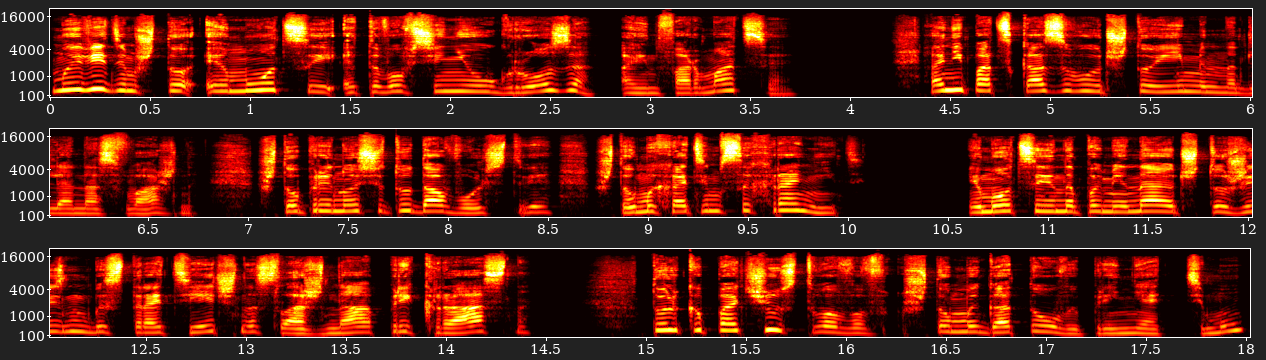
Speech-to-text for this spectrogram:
Мы видим, что эмоции — это вовсе не угроза, а информация. Они подсказывают, что именно для нас важно, что приносит удовольствие, что мы хотим сохранить. Эмоции напоминают, что жизнь быстротечна, сложна, прекрасна. Только почувствовав, что мы готовы принять тьму,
